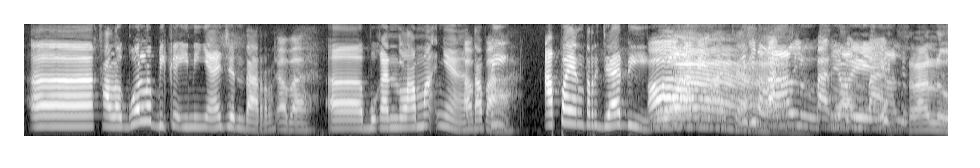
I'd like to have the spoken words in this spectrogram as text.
eh kalau gue lebih ke ininya aja ntar Apa? Eh, Bukan lamanya, Apa? tapi apa yang terjadi Oh, Wah. nanti aja. Itu Simpan, selalu, simpan, selalu, simpan. selalu. Selalu.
